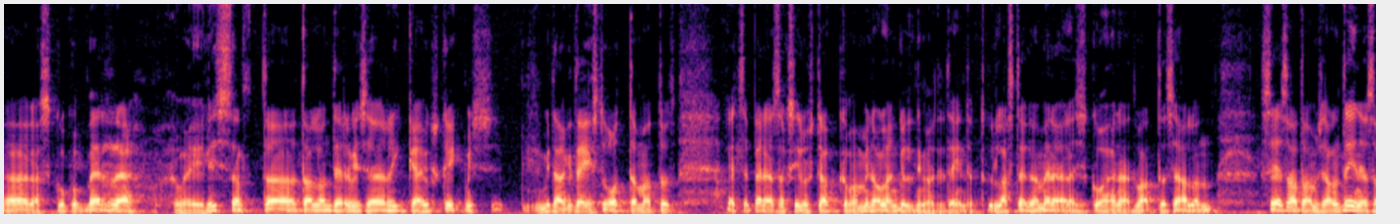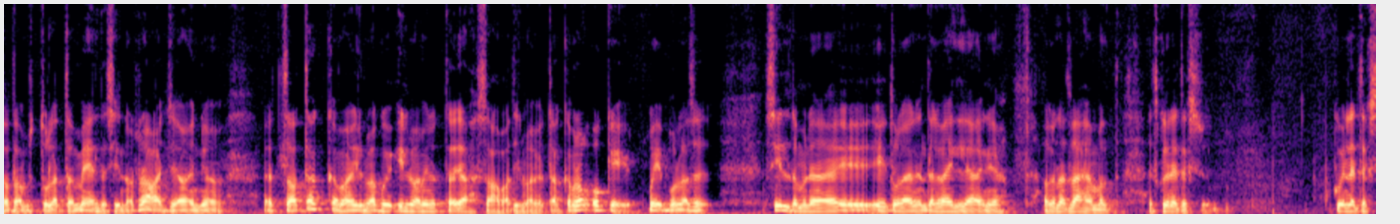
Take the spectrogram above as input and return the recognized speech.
äh, kas kukub merre või lihtsalt äh, tal on terviserike, ükskõik mis, midagi täiesti ootamatut. et see pere saaks ilusti hakkama, mina olen küll niimoodi teinud, et lastega merele, siis kohe näed, vaata, seal on see sadam, seal on teine sadam, tuletan meelde, siin on raadio, on ju. et saate hakkama ilma, kui ilma minuta, jah, saavad ilma minuta hakkama, no okei okay,, võib-olla see sildumine ei, ei tule nendel välja, on ju, aga nad vähemalt, et kui näiteks kui näiteks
